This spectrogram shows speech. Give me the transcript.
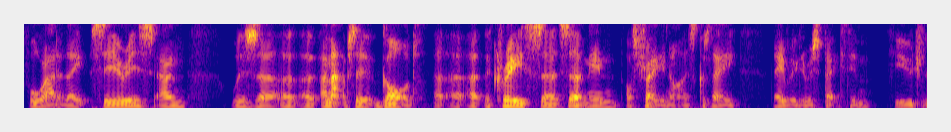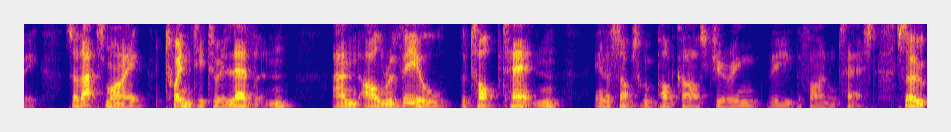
four out of eight series and was uh, a, an absolute god at, at the crease, uh, certainly in Australian eyes, because they, they really respected him hugely. So that's my 20 to 11, and I'll reveal the top 10 in a subsequent podcast during the, the final test. So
